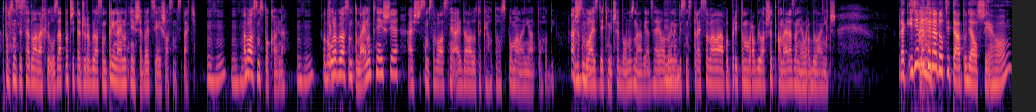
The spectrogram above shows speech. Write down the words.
a potom som si sadla na chvíľu za počítač, urobila som tri najnutnejšie veci a išla som spať. Uh-huh, uh-huh. A bola som spokojná. Uh-huh. Lebo tak... urobila som to najnutnejšie a ešte som sa vlastne aj dala do takého toho spomalenia a pohody. A že mm-hmm. som mhm. bola aj s deťmi, čo je bonus naviac, hej, lebo mm-hmm. inak by som stresovala a popri tom robila všetko naraz a neurobila nič. Tak ideme teda do citátu ďalšieho.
